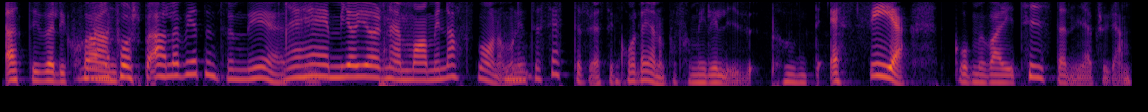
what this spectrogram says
Att det är väldigt Manne skönt. Forsberg, alla vet inte vem det är. Nej, men jag gör den här Mom Enough med honom. Om ni inte sett det förresten, kolla gärna på familjeliv.se. Det går med varje tisdag nya program.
